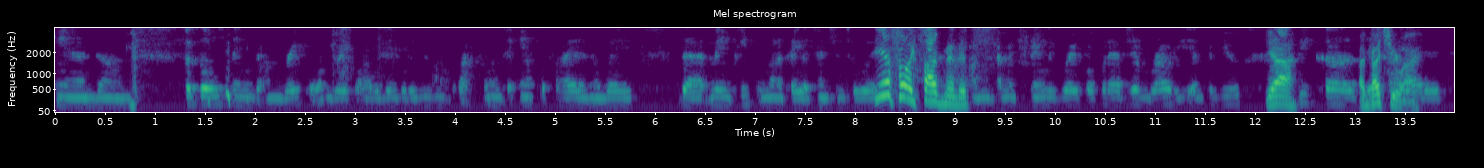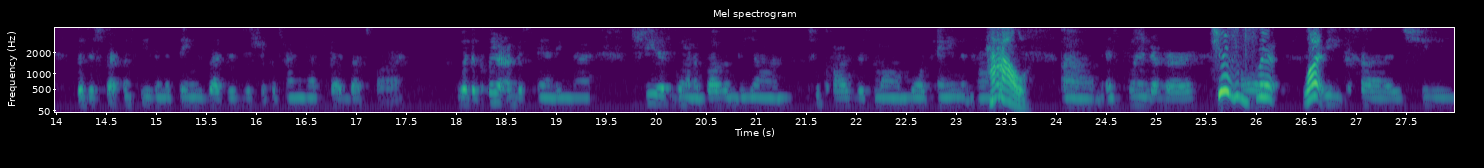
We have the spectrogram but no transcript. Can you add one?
And um, for those things, I'm grateful. I'm grateful I was able to use my platform to amplify it in a way that made people want to pay attention to it. Yeah, for like five minutes. I'm, I'm extremely grateful for that Jim Braude interview Yeah. because I bet you are. The discrepancies and the things that this district attorney has said thus far, with a clear understanding that she has gone above and beyond to cause this mom more pain and harm. How? Um, and slander her She doesn't all slam. What? because she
